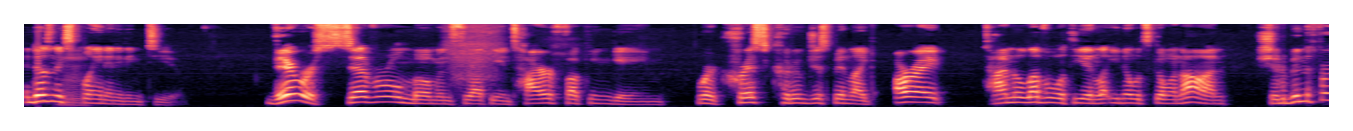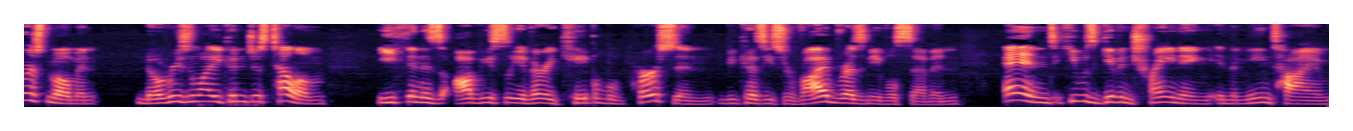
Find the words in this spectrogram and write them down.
and doesn't Mhm. explain anything to you. There were several moments throughout the entire fucking game where Chris could have just been like, "All right, time to level with you and let you know what's going on." Should have been the first moment. No reason why you couldn't just tell him. Ethan is obviously a very capable person because he survived Resident Evil 7 and he was given training in the meantime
